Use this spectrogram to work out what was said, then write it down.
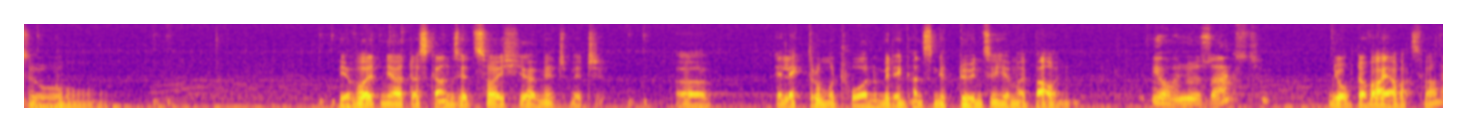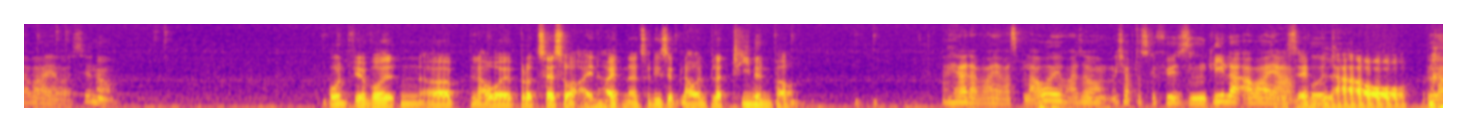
So. Wir wollten ja das ganze Zeug hier mit, mit äh, Elektromotoren und mit den ganzen Gedönse hier mal bauen. Ja, wenn du das sagst. Jo, da war ja was, wa? Da war ja was, genau. Und wir wollten äh, blaue Prozessoreinheiten, also diese blauen Platinen bauen. Ach ja, da war ja was Blaues. Also ich habe das Gefühl, sie sind lila, aber ja. Die sind gut. blau. Blau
